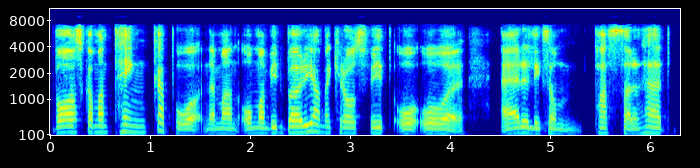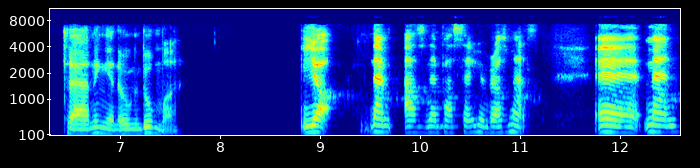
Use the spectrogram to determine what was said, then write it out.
vad ska man tänka på när man, om man vill börja med crossfit och, och är det liksom, passar den här träningen ungdomar? Ja, den, alltså den passar hur bra som helst. Eh, men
